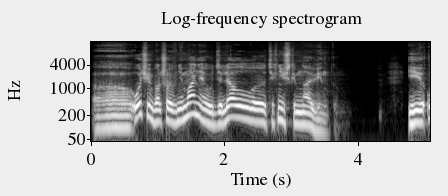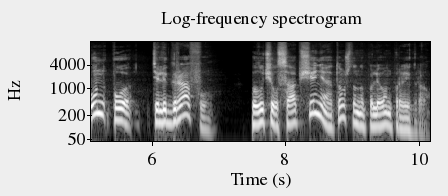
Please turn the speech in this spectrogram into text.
э, очень большое внимание уделял техническим новинкам. И он по телеграфу получил сообщение о том, что Наполеон проиграл.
